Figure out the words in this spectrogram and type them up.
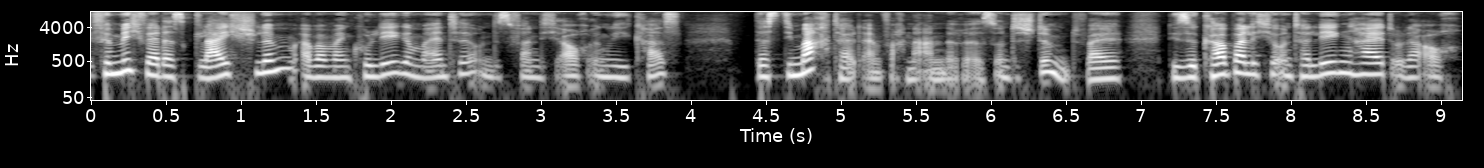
Für mich wäre das gleich schlimm, aber mein Kollege meinte, und das fand ich auch irgendwie krass, dass die Macht halt einfach eine andere ist. Und das stimmt, weil diese körperliche Unterlegenheit oder auch,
